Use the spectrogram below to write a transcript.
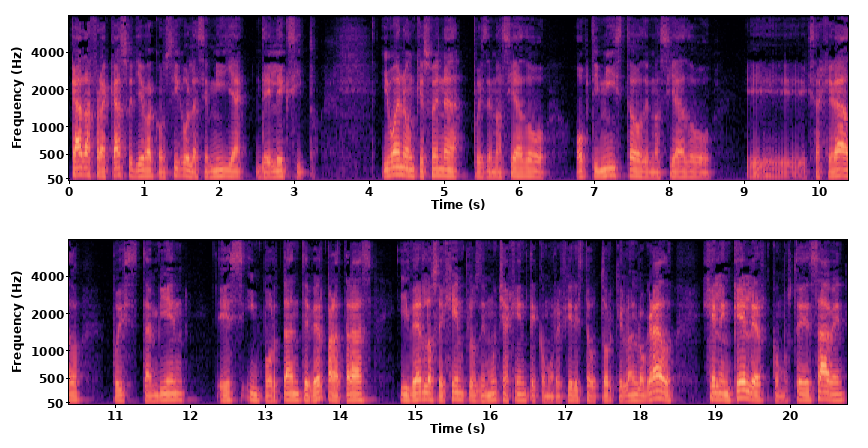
cada fracaso lleva consigo la semilla del éxito. Y bueno, aunque suena pues demasiado optimista o demasiado eh, exagerado, pues también es importante ver para atrás y ver los ejemplos de mucha gente, como refiere este autor, que lo han logrado. Helen Keller, como ustedes saben,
